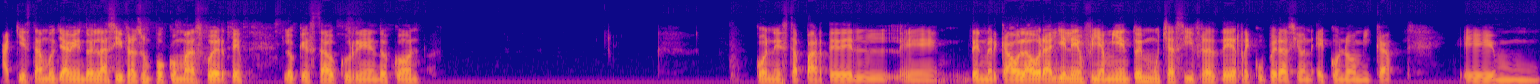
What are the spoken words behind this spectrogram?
aquí estamos ya viendo en las cifras un poco más fuerte lo que está ocurriendo con, con esta parte del, eh, del mercado laboral y el enfriamiento en muchas cifras de recuperación económica em,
